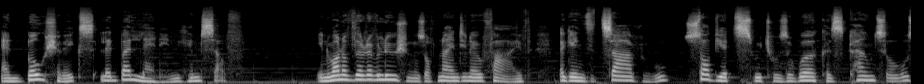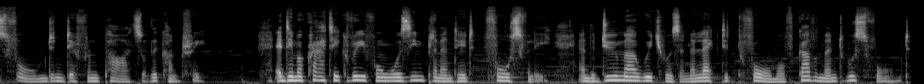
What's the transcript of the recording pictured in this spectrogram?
and Bolsheviks, led by Lenin himself. In one of the revolutions of 1905, against the Tsar rule, Soviets, which was a workers' council, was formed in different parts of the country. A democratic reform was implemented forcefully, and the Duma, which was an elected form of government, was formed.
